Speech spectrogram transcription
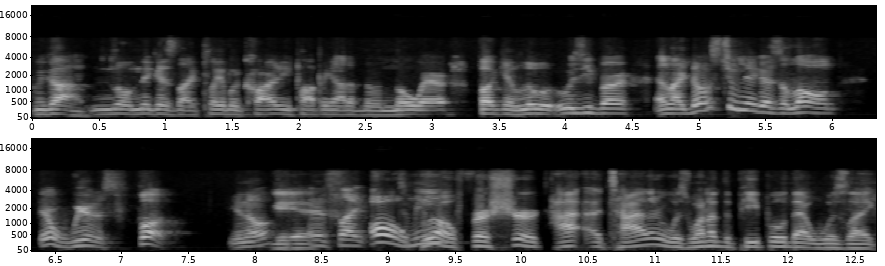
we got Mm-hmm. little niggas like Playboi Carti popping out of nowhere, fucking Lil Uzi Vert, and like those two niggas alone, they're weird as fuck. You know? Yeah. And it's like Oh, to me, bro, for sure. Ty- uh, Tyler was one of the people that was like,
